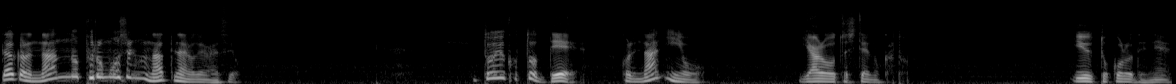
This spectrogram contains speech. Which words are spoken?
だから何のプロモーションにもなってないわけなんですよ。ということで、これ何をやろうとしてるのかというところでね、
